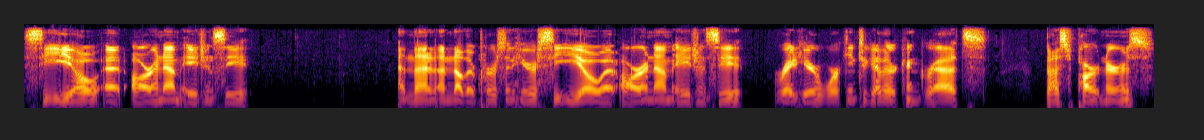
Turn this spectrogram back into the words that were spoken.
CEO at R&M Agency. And then another person here, CEO at R&M Agency, right here working together. Congrats. Best partners.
